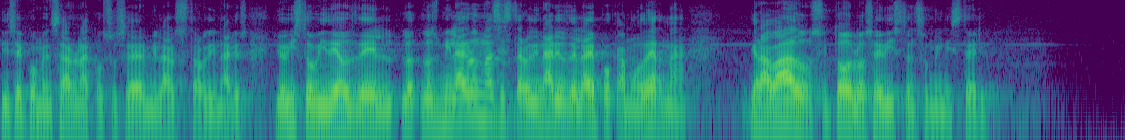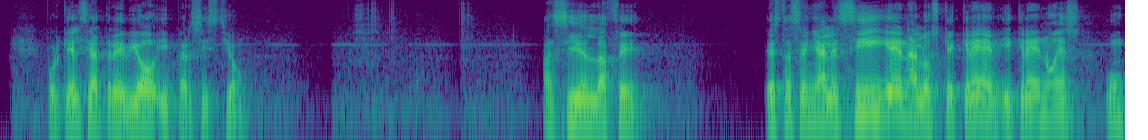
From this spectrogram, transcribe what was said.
Dice, comenzaron a suceder milagros extraordinarios. Yo he visto videos de él, los milagros más extraordinarios de la época moderna, grabados y todos los he visto en su ministerio. Porque él se atrevió y persistió. Así es la fe. Estas señales siguen a los que creen y creen no es un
